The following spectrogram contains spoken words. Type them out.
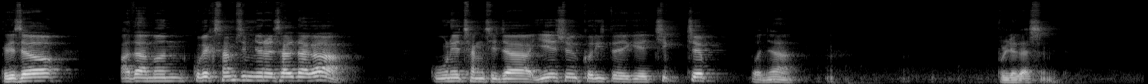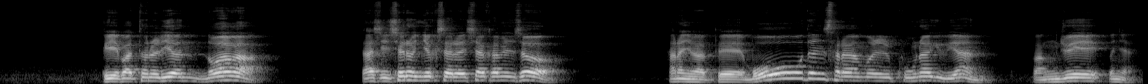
그래서 아담은 930년을 살다가 구원의 창시자 예수 그리스도에게 직접 뭐냐 불려갔습니다. 그의 바톤을 이은 노아가 다시 새로운 역사를 시작하면서 하나님 앞에 모든 사람을 구원하기 위한 방주의 언약,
